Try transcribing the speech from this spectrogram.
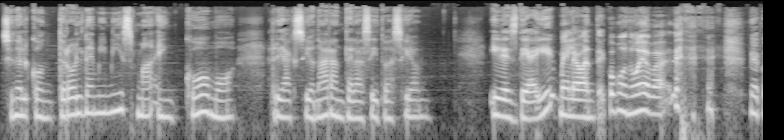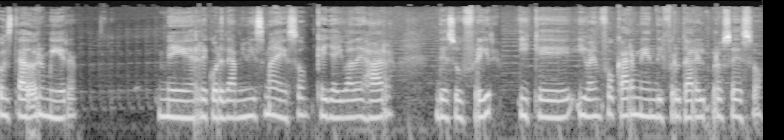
sino el control de mí misma en cómo reaccionar ante la situación. Y desde ahí me levanté como nueva, me acosté a dormir, me recordé a mí misma eso, que ya iba a dejar de sufrir y que iba a enfocarme en disfrutar el proceso.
